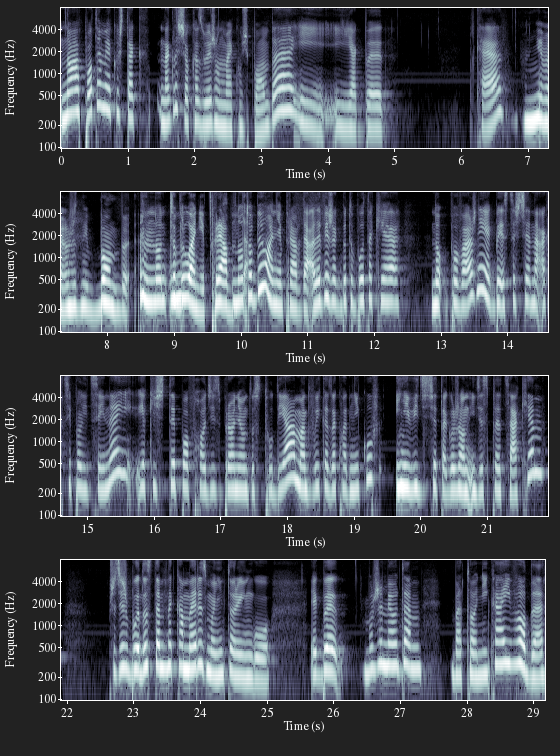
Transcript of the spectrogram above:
No a potem jakoś tak nagle się okazuje, że on ma jakąś bombę i, i jakby Ke, nie miał żadnej bomby. No, to nie, była nieprawda. No to była nieprawda, ale wiesz, jakby to było takie. No poważnie, jakby jesteście na akcji policyjnej, jakiś typo wchodzi z bronią do studia, ma dwójkę zakładników i nie widzicie tego, że on idzie z plecakiem? Przecież były dostępne kamery z monitoringu. Jakby... Może miał tam batonika i wodę.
